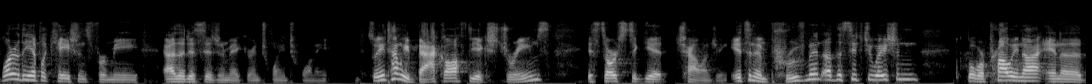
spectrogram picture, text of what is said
what are the implications for me as a decision maker in 2020? So anytime we back off the extremes, it starts to get challenging. It's an improvement of the situation, but we're probably not in a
